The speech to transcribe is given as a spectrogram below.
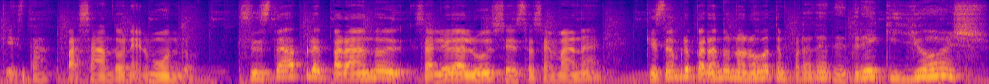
que está pasando en el mundo? Se está preparando, salió a la luz esta semana, que están preparando una nueva temporada de Drake y Josh.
